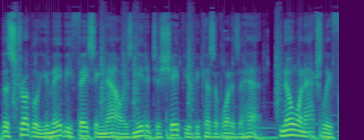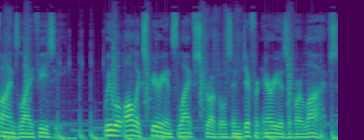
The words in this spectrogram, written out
The struggle you may be facing now is needed to shape you because of what is ahead. No one actually finds life easy. We will all experience life struggles in different areas of our lives.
